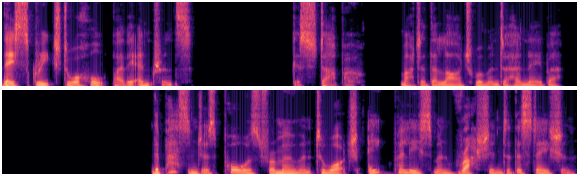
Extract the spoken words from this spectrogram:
They screeched to a halt by the entrance. Gestapo, muttered the large woman to her neighbour. The passengers paused for a moment to watch eight policemen rush into the station,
